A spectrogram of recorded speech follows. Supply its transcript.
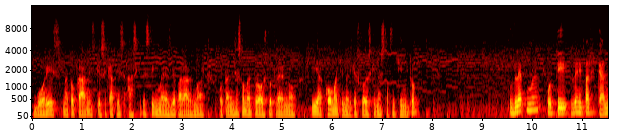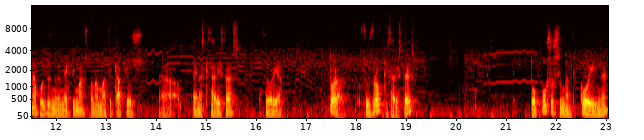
μπορείς να το κάνεις και σε κάποιες άσχετες στιγμές, για παράδειγμα όταν είσαι στο μετρό, στο τρένο ή ακόμα και μερικές φορές και μέσα στο αυτοκίνητο, βλέπουμε ότι δεν υπάρχει κανένα απολύτως μειονέκτημα στο να μάθει κάποιος ε, ένας κιθαρίστας θεωρία. Τώρα, στους ροκ κιθαριστές, το πόσο σημαντικό είναι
